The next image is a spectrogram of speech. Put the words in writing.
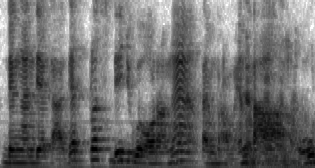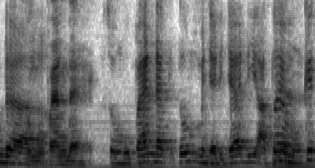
dengan dia kaget plus dia juga orangnya temperamental. Temperamental. Udah Sumbu pendek. sumbu pendek itu menjadi-jadi atau ya Iya. mungkin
